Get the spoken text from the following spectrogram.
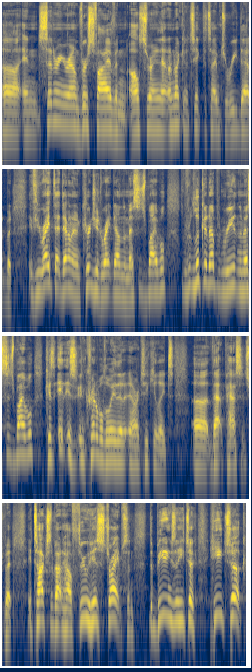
uh, and centering around verse 5 and all surrounding that. I'm not going to take the time to read that, but if you write that down, I encourage you to write down the Message Bible. Look it up and read it in the Message Bible because it is incredible the way that it articulates uh, that passage. But it talks about how through his stripes and the beatings that he took, he took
